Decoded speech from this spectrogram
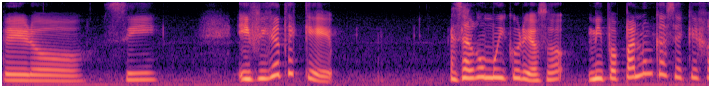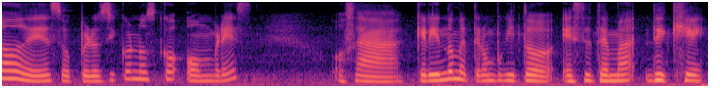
Pero sí. Y fíjate que es algo muy curioso. Mi papá nunca se ha quejado de eso, pero sí conozco hombres, o sea, queriendo meter un poquito este tema de que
